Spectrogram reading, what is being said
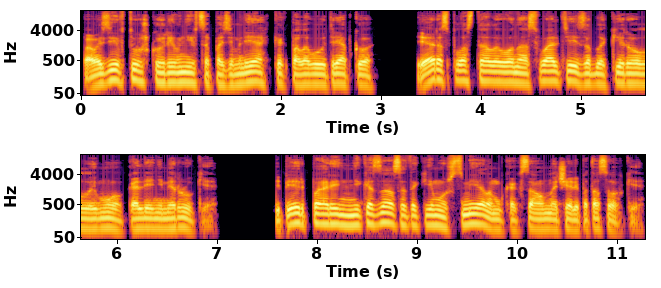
Повозив тушку ревнивца по земле, как половую тряпку, я распластал его на асфальте и заблокировал ему коленями руки. Теперь парень не казался таким уж смелым, как в самом начале потасовки.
